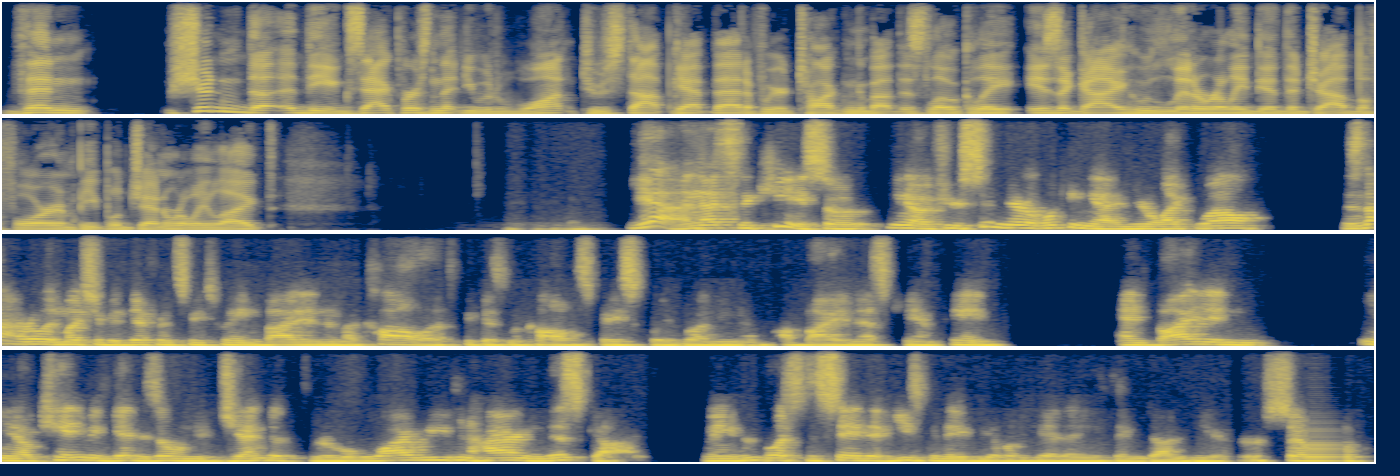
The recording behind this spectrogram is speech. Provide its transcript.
then shouldn't the the exact person that you would want to stopgap that if we were talking about this locally is a guy who literally did the job before and people generally liked? Yeah, and that's the key. So, you know, if you're sitting there looking at it and you're like, well, there's not really much of a difference between Biden and McAuliffe because McAuliffe's basically running a, a Biden-esque campaign. And Biden, you know, can't even get his own agenda through. Well, why are we even hiring this guy? I mean, who what's to say that he's going to be able to get anything done here? So,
